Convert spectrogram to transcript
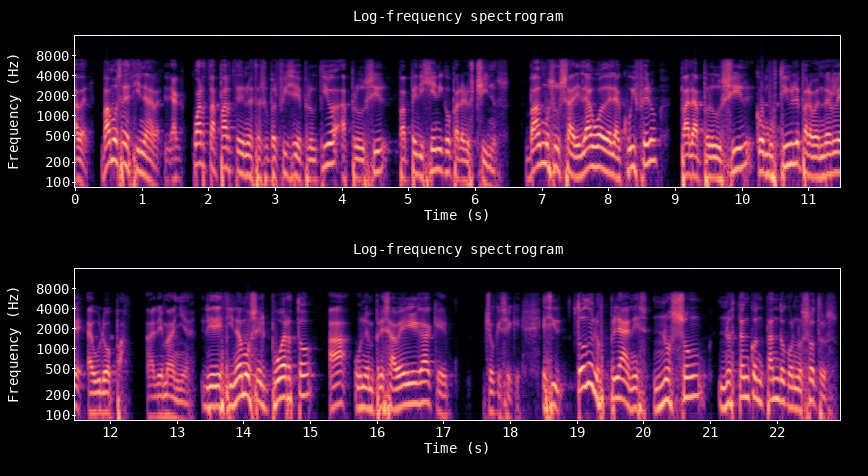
A ver, vamos a destinar la cuarta parte de nuestra superficie productiva a producir papel higiénico para los chinos. Vamos a usar el agua del acuífero para producir combustible para venderle a Europa, a Alemania. Le destinamos el puerto a una empresa belga que yo qué sé qué. Es decir, todos los planes no son, no están contando con nosotros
